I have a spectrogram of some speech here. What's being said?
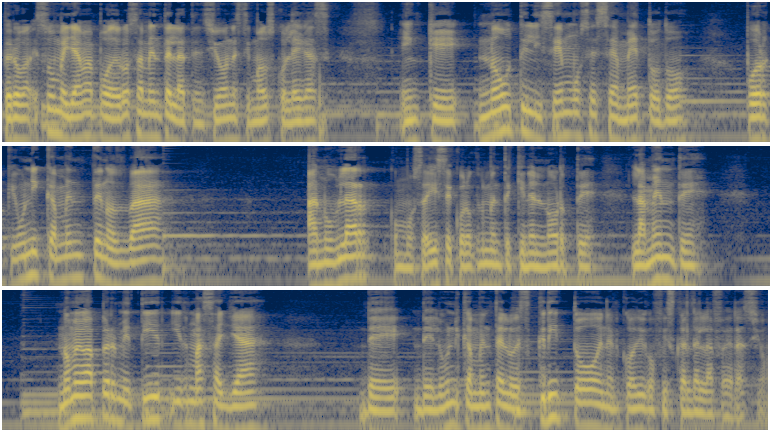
pero eso me llama poderosamente la atención, estimados colegas, en que no utilicemos ese método porque únicamente nos va a nublar, como se dice coloquialmente aquí en el norte, la mente. No me va a permitir ir más allá de, únicamente lo escrito en el Código Fiscal de la Federación.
